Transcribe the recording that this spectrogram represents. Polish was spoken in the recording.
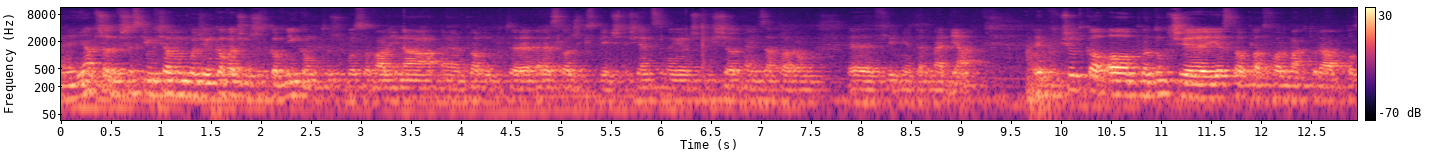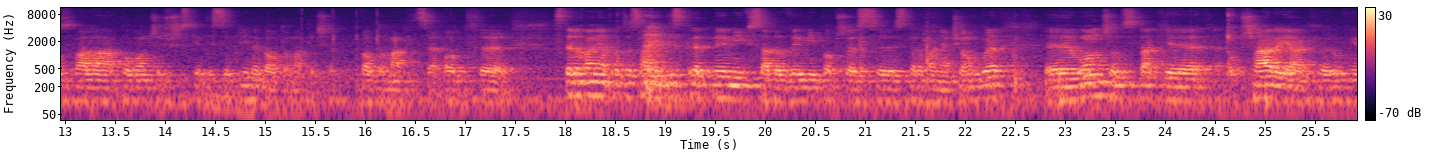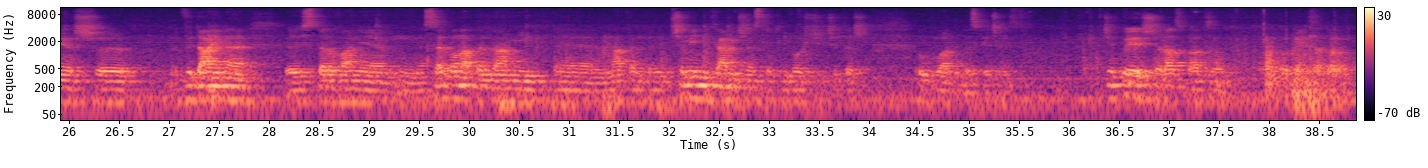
E, ja przede wszystkim chciałbym podziękować użytkownikom, którzy głosowali na e, produkt RS Logix 5000, no i oczywiście organizatorom e, firmie Termedia. Króciutko o produkcie. Jest to platforma, która pozwala połączyć wszystkie dyscypliny w, automatyczne, w automatyce od sterowania procesami dyskretnymi, wsadowymi poprzez e, sterowania ciągłe, e, łącząc takie obszary jak również e, wydajne sterowanie mm, serwonapędami, napęd, przemiennikami częstotliwości czy też układy bezpieczeństwa. Dziękuję jeszcze raz bardzo organizatorom.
